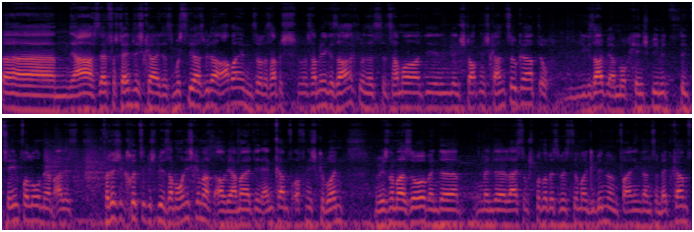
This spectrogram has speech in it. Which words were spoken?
Ähm, ja, Selbstverständlichkeit, das musst du erst wieder arbeiten. So, das, hab ich, das haben wir gesagt und das, jetzt haben wir den, den Start nicht ganz so gehabt. Auch, wie gesagt, wir haben auch kein Spiel mit den 10 verloren, wir haben alles völlige Krütze gespielt, das haben wir auch nicht gemacht, aber wir haben halt den Endkampf oft nicht gewonnen. Und ist nochmal so, wenn du, wenn Leistungssportler bist, willst du immer gewinnen und vor allen Dingen dann zum Wettkampf.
